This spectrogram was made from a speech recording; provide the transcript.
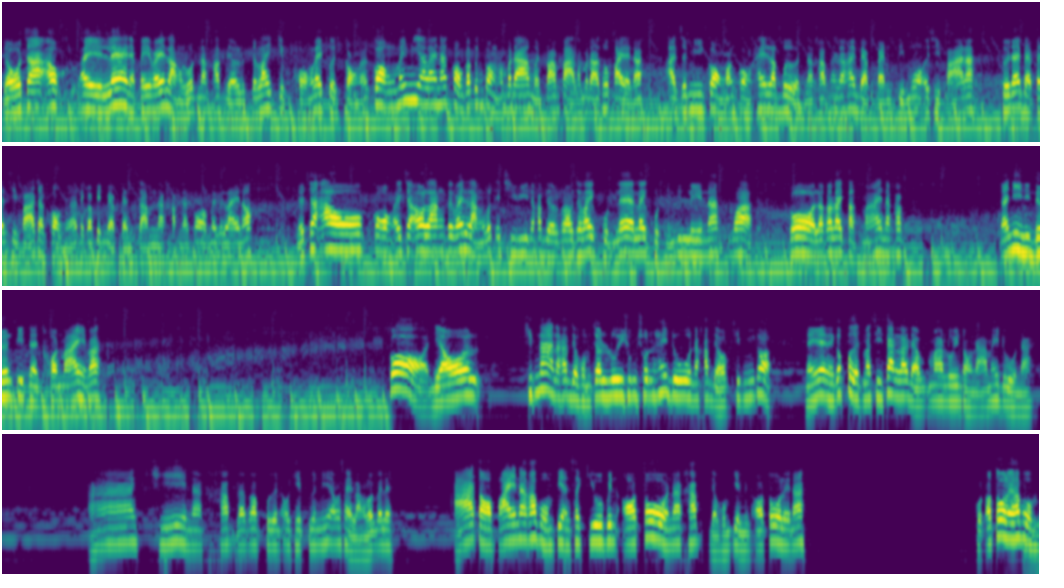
เดี๋ยวจะเอาไอ้แร่เนี่ยไปไว้หลังรถนะครับ เดี๋ยวจะไล่เก็บของไล่เปิดกล่องนะ กล่องไม่มีอะไรนะ กล่องก็เป็นกล่องธรรมดาเหมือนตามป่าธรรมดาทั่วไปเลยนะ อาจจะมีกล่องบางกล่องให้ระเบิดนะครับ แล้วให้แบบแปนสีม่วงไอ้สีฟ้านะ เคยได้แบบแปนสีฟ้าจากกล่องอยู่นะ แต่ก็เป็นแบบแปนซ้ำนะครับนะก็ไม่เป็นไรเนาะเดี๋ยวจะเอากล่องไอจะเอาลังไปไว้หลังรถ ATV นะครับเดี๋ยวเราจะไล่ขุดแร่ไล่ขุดหินดินเลนนะว่า ก็แล้วก็ไล่ตัดไม้นะครับแล้วนี่เดินติดเนี่ยขอนไม้เห็นปะก็เดี๋ยวคลิปหน้านะครับ เดี๋ยวผมจะลุยชุมชนให้ดูนะครับ เดี๋ยวคลิปนี้ก็ไหนไหนก็เปิดมาซีซั่นแล้วเดี๋ยวมาลุยหนองน้ำให้ดูนะโอเคนะครับ แล้วก็ปืนโอเคปืนนี้เอามาใส่หลังรถไปเลยอ่าต่อไปนะครับ ผมเปลี่ยนสกิลเป็นออโต้นะครับ เดี๋ยวผมเปลี่ยนเป็นออโต้เลยนะ กดออโต้เลยครับผม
